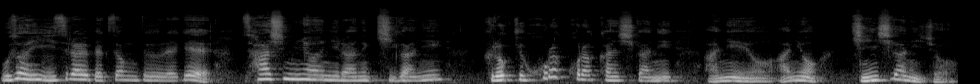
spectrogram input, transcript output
우선 이 이스라엘 백성들에게 40년이라는 기간이 그렇게 호락호락한 시간이 아니에요. 아니요. 긴 시간이죠.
